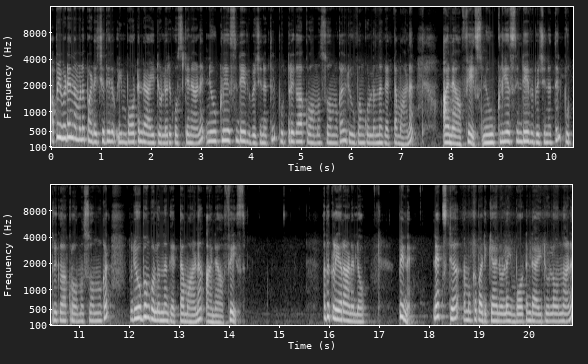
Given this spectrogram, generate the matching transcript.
അപ്പോൾ ഇവിടെ നമ്മൾ പഠിച്ചതിൽ ഇമ്പോർട്ടന്റ് ആയിട്ടുള്ളൊരു ക്വസ്റ്റ്യനാണ് ന്യൂക്ലിയസിന്റെ വിഭജനത്തിൽ പുത്രികാ ക്രോമസോമുകൾ രൂപം കൊള്ളുന്ന ഘട്ടമാണ് അനാഫേസ്. ന്യൂക്ലിയസിന്റെ വിഭജനത്തിൽ പുത്രികാ ക്രോമസോമുകൾ രൂപം കൊള്ളുന്ന ഘട്ടമാണ് അനാഫേസ്. അത് ക്ലിയർ ആണല്ലോ? പിന്നെ നെക്സ്റ്റ് നമുക്ക് പഠിക്കാനുള്ള ഇമ്പോർട്ടന്റ് ആയിട്ടുള്ള ഒന്നാണ്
